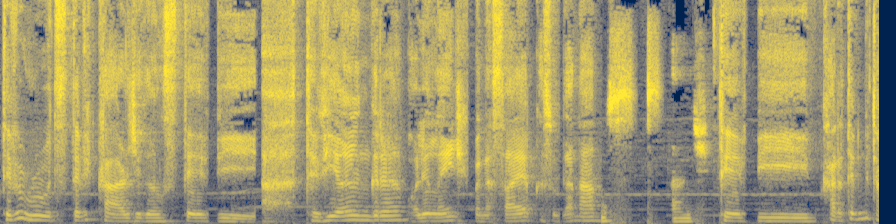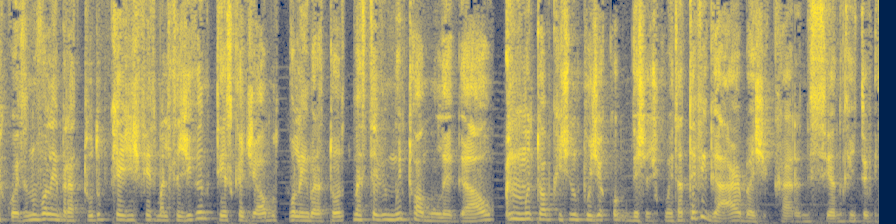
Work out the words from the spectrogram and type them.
teve Roots, teve Cardigans, teve. ah, teve Angra, Holy Land, que foi nessa época, se eu enganado. Bastante. Teve. Cara, teve muita coisa. Eu não vou lembrar tudo porque a gente fez uma lista gigantesca de álbuns. Vou lembrar todos, mas teve muito álbum legal. Muito óbvio que a gente não podia deixar de comentar. Teve Garbage, cara, nesse ano que a gente teve que.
